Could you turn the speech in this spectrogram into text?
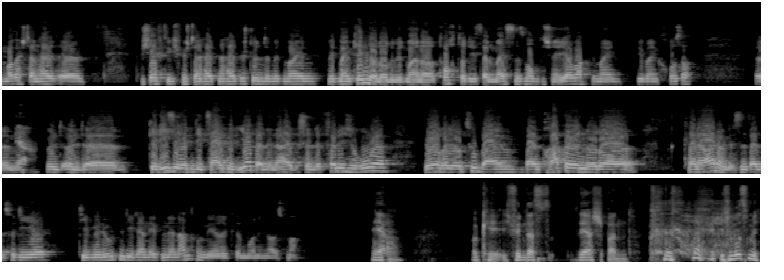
mache ich dann halt äh, beschäftige ich mich dann halt eine halbe Stunde mit meinen mit meinen Kindern oder mit meiner Tochter, die ist dann meistens noch ein bisschen eher wach wie mein wie mein großer. Ähm, ja. Und, und äh, genieße eben die Zeit mit ihr dann in einer halben Stunde. Völlige Ruhe, höre ihr zu beim, beim Prappeln oder keine Ahnung. Das sind dann so die, die Minuten, die dann eben den anderen Miracle Morning ausmachen. Ja. Okay, ich finde das sehr spannend. ich, muss mich,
